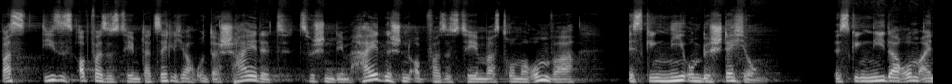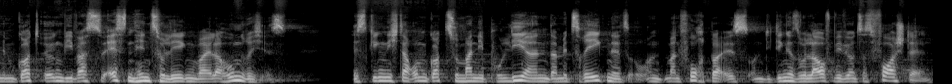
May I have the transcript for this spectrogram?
was dieses Opfersystem tatsächlich auch unterscheidet zwischen dem heidnischen Opfersystem, was drumherum war, es ging nie um Bestechung. Es ging nie darum, einem Gott irgendwie was zu essen hinzulegen, weil er hungrig ist. Es ging nicht darum, Gott zu manipulieren, damit es regnet und man fruchtbar ist und die Dinge so laufen, wie wir uns das vorstellen.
